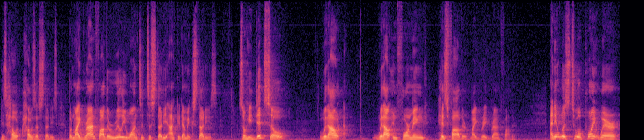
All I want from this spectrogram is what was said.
his Hawza studies. But my grandfather really wanted to study academic studies. So he did so without, without informing his father, my great grandfather. And it was to a point where,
